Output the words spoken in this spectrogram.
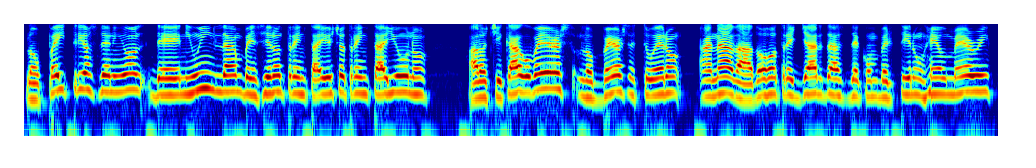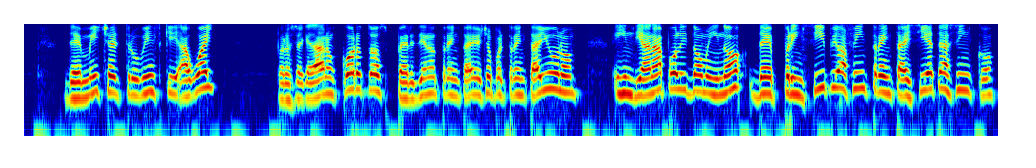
Los Patriots de New, England vencieron 38 a 31 a los Chicago Bears, los Bears estuvieron a nada, a dos o tres yardas de convertir un Hail Mary de Mitchell Trubinsky a White, pero se quedaron cortos, perdieron 38 por 31. Indianapolis dominó de principio a fin 37 a 5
